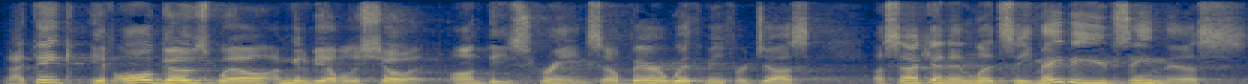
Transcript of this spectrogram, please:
And I think if all goes well, I'm going to be able to show it on these screens. So bear with me for just a second and let's see. Maybe you've seen this.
